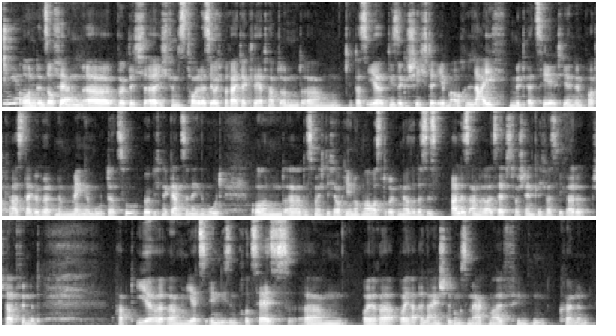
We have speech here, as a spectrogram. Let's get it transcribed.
Ja. Und insofern äh, wirklich, äh, ich finde es toll, dass ihr euch bereit erklärt habt und ähm, dass ihr diese Geschichte eben auch live miterzählt hier in dem Podcast. Da gehört eine Menge Mut dazu, wirklich eine ganze Menge Mut. Und äh, das möchte ich auch hier nochmal ausdrücken. Also das ist alles andere als selbstverständlich, was hier gerade stattfindet. Habt ihr ähm, jetzt in diesem Prozess ähm, eure, euer Alleinstellungsmerkmal finden können?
